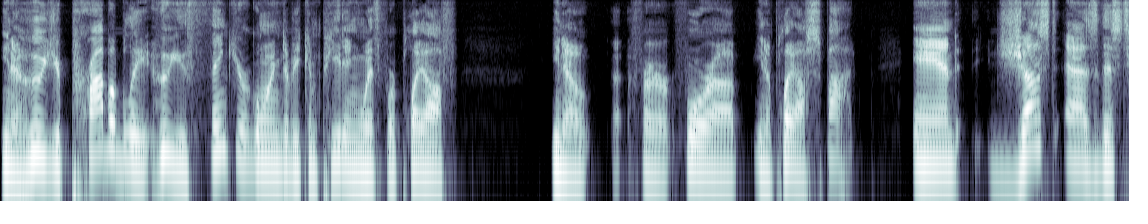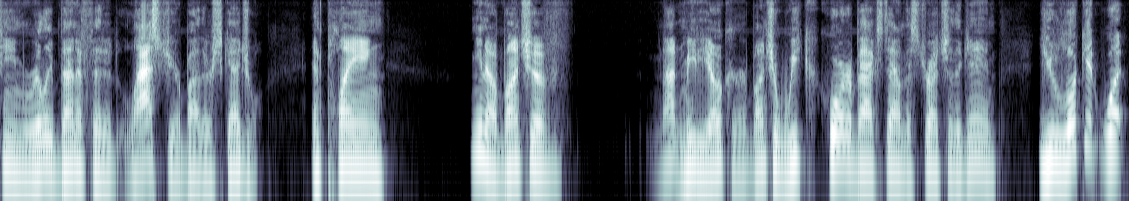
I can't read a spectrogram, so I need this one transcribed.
you know, who you probably who you think you're going to be competing with for playoff, you know, uh, for for a you know playoff spot, and just as this team really benefited last year by their schedule and playing, you know, a bunch of not mediocre, a bunch of weak quarterbacks down the stretch of the game. You look at what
